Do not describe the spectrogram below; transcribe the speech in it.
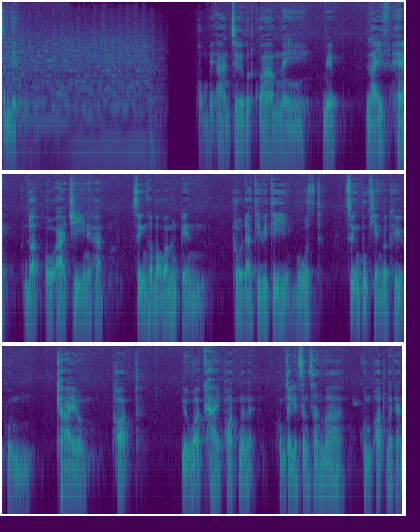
สำเร็จ ผมไปอ่านเจอบทความในเว็บ lifehack.org นะครับ ซึ่งเขาบอกว่ามันเป็น productivity boost ซึ่งผู้เขียนก็คือคุณ Kyle Pot หรือว่า Kyle Pot นั่นแหละ ผมจะเรียกสั้นๆว่าคุณพอตแล้วกัน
